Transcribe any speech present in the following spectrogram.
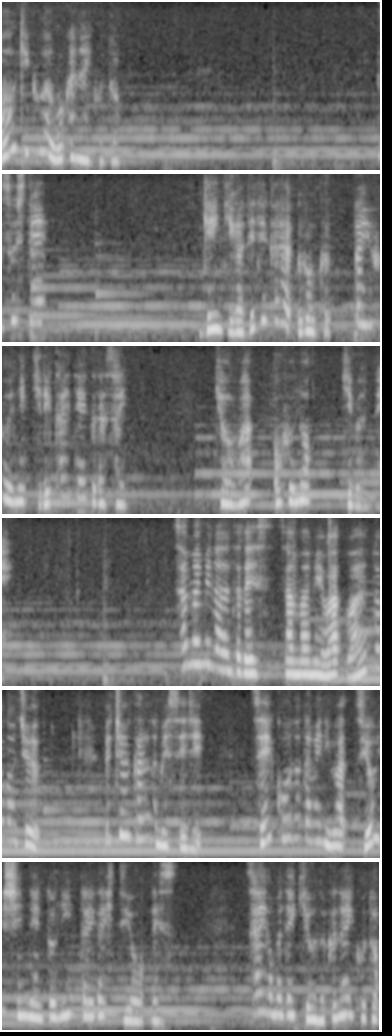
大きくは動かないこと。そして、元気が出てから動くというふうに切り替えてください。今日はオフの気分で。3枚目のあなたです。3枚目はワンドの10。宇宙からのメッセージ。成功のためには強い信念と忍耐が必要です。最後まで気を抜かないこと。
